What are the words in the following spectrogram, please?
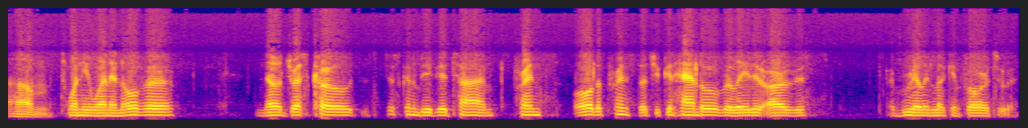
Um, 21 and over, no dress code. It's just going to be a good time. Prince, all the Prince that you can handle, related artists. I'm really looking forward to it.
